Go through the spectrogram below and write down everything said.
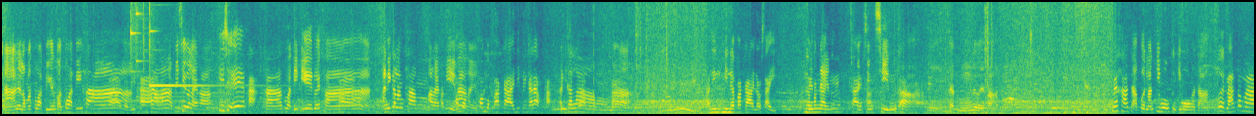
วันนี้นะเดี๋ยวเรามาสวัสดีกันก่อนสวัสดีค่ะค่ะสวัสดีค่ะค่ะ พี่ชื่ออะไรคะพี่ชื่อเอค่ะ ค่ะ สวัสดีพี่เอด้วยค่ะ ค่ะ อันนี้กำลังทำอะไรคะพี่หข้าวน้าหมกอะไรข้าวหมกปลากายนี่เป็นกระหล่ำค่ะเป็นกระหล่ำค่ะ ค่ะอืมอันนี้มีเนื้อปลากายแล้วใส่เนื้อปลากายเน้นใช่ๆเป็นค่ะ ชิ้นๆค่ะใช่ค่ะ นี่แบบนี้เลยค่ะ แม่ค้าจ๋าเปิดร้านกี่โมงถึงกี่โมงอะจ๊ะเปิดร้านประมาณ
